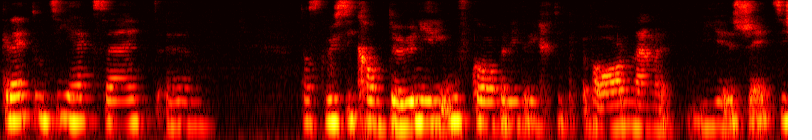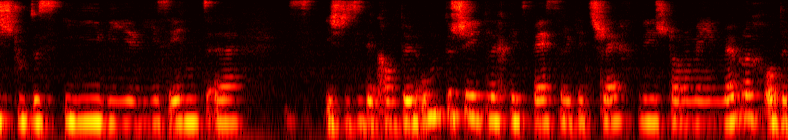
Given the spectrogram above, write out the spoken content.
geredet und sie hat gesagt, ähm, dass gewisse Kantone ihre Aufgaben nicht richtig wahrnehmen. Wie schätzt du das ein? Wie, wie sind, äh, ist das in den Kantonen unterschiedlich? Gibt es bessere, gibt es schlechtere? Ist da noch mehr möglich? Oder,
